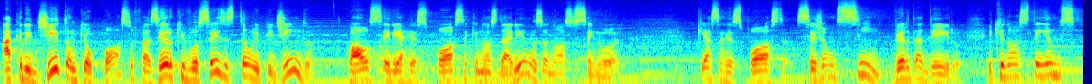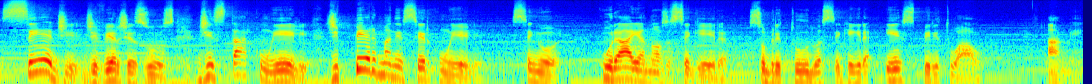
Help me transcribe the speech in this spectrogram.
Acreditam que eu posso fazer o que vocês estão me pedindo? Qual seria a resposta que nós daríamos ao nosso Senhor? Que essa resposta seja um sim verdadeiro e que nós tenhamos sede de ver Jesus, de estar com Ele, de permanecer com Ele. Senhor, curai a nossa cegueira, sobretudo a cegueira espiritual. Amém.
